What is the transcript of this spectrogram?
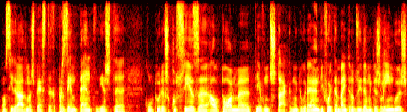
considerado uma espécie de representante desta cultura escocesa autónoma, teve um destaque muito grande e foi também traduzido a muitas línguas.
